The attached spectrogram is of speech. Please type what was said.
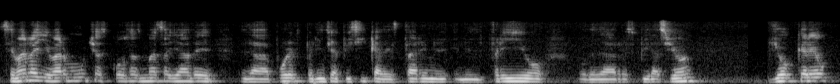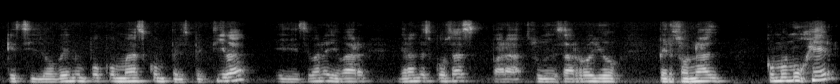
Se van a llevar muchas cosas más allá de, la pura experiencia física de estar en el, en el frío o de la respiración, yo creo que si lo ven un poco más con perspectiva, eh, se van a llevar grandes cosas para su desarrollo personal. Como mujer,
